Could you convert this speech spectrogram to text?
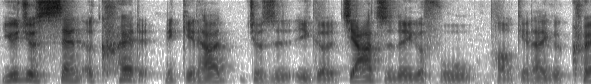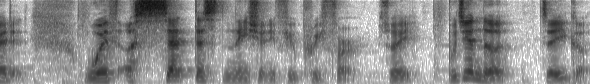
You just send a credit，你给他就是一个加值的一个服务，好，给他一个 credit with a set destination if you prefer。所以不见得这一个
